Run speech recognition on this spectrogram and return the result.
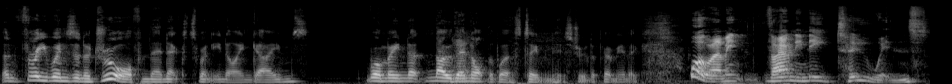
And three wins and a draw from their next 29 games will mean that no, they're Yeah. not the worst team in the history of the Premier League. Well, I mean, they only need two wins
